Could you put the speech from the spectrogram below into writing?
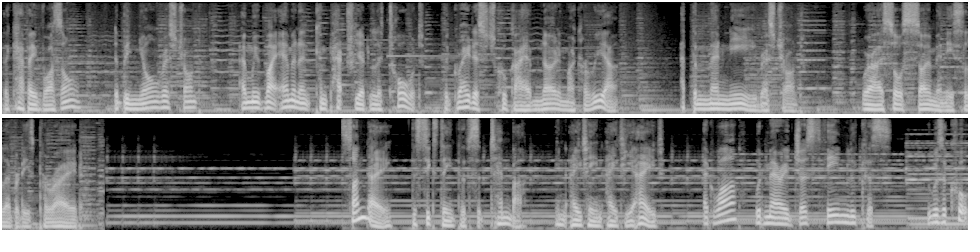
the Café Voisin, the Bignon restaurant, and with my eminent compatriot Letorte, the greatest cook I have known in my career, at the Magny restaurant, where I saw so many celebrities parade. Sunday, the 16th of September in 1888, Edouard would marry Josephine Lucas, who was a cook.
